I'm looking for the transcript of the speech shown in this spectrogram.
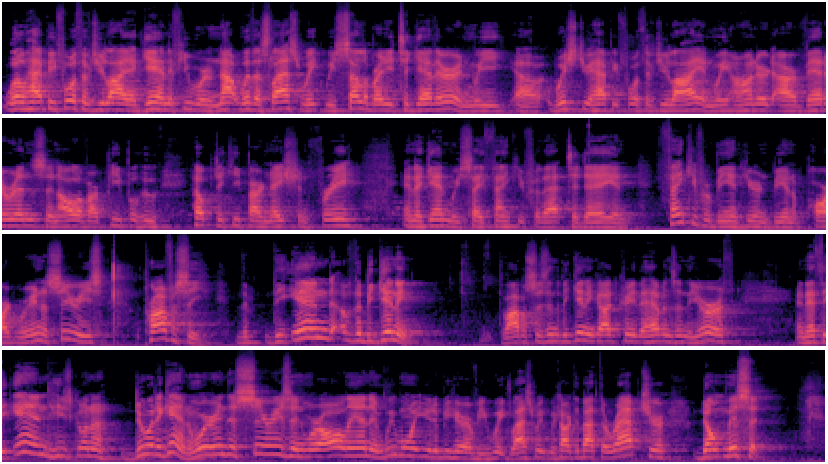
Well, happy 4th of July again. If you were not with us last week, we celebrated together and we uh, wished you happy 4th of July and we honored our veterans and all of our people who helped to keep our nation free. And again, we say thank you for that today and thank you for being here and being a part. We're in a series, Prophecy, the, the end of the beginning. The Bible says, In the beginning, God created the heavens and the earth. And at the end, he's going to do it again. And we're in this series and we're all in, and we want you to be here every week. Last week we talked about the rapture. Don't miss it.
